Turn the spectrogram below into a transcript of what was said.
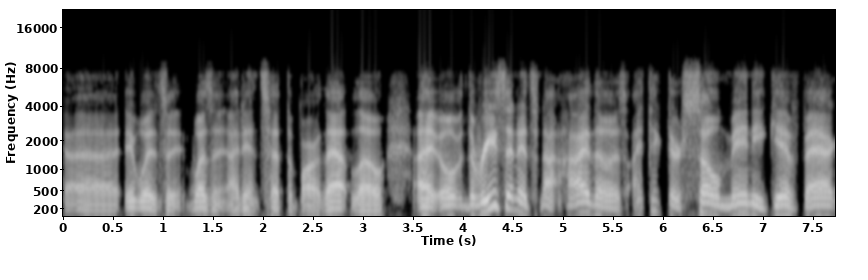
uh, it was it wasn't I didn't set the bar that low. I, oh, the reason it's not high though is I think there's so many give back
